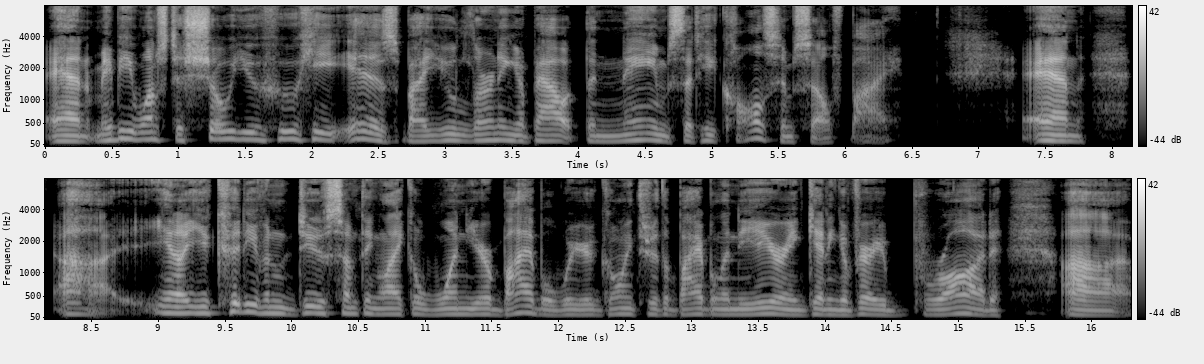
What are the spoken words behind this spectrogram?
And maybe he wants to show you who he is by you learning about the names that he calls himself by. And, uh, you know, you could even do something like a one year Bible where you're going through the Bible in a year and getting a very broad uh,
